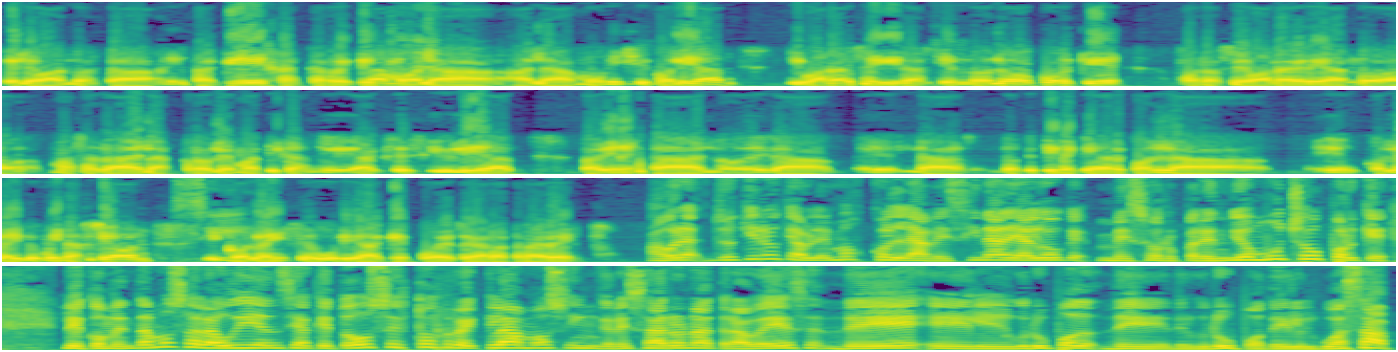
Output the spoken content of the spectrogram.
elevando esta, esta queja, este reclamo a la, a la municipalidad y van a seguir haciéndolo porque, bueno, se van agregando, más allá de las problemáticas de accesibilidad, también está lo de la, eh, lo que tiene que ver con la, eh, con la iluminación y con la inseguridad que puede llegar a traer esto. Ahora, yo quiero que hablemos con la vecina de algo que me sorprendió mucho porque le comentamos a la audiencia que todos estos reclamos ingresaron a través del grupo de, del grupo del WhatsApp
